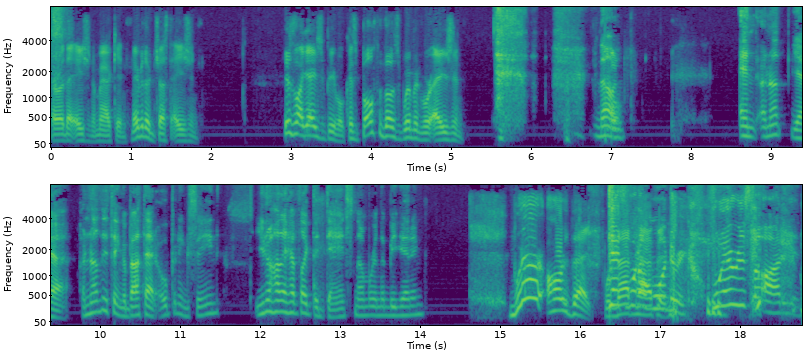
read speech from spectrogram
Or are they Asian American? Maybe they're just Asian. He doesn't like Asian people because both of those women were Asian. No. And another yeah, another thing about that opening scene, you know how they have like the dance number in the beginning? Where are they? That's that what I'm wondering. Where is the audience?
